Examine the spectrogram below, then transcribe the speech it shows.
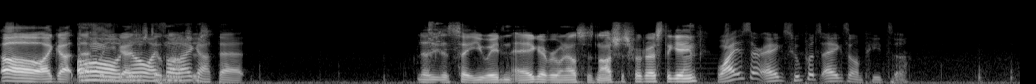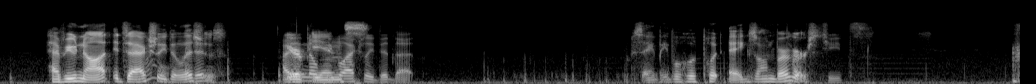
oh I got that. but oh you guys no, are I still thought I got that. Does he just say you ate an egg? Everyone else is nauseous for the rest of the game. Why is there eggs? Who puts eggs on pizza? Have you not? It's actually No, I didn't. delicious. I didn't know people Europeans. actually did that. Same people who put eggs on burgers. cheats.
